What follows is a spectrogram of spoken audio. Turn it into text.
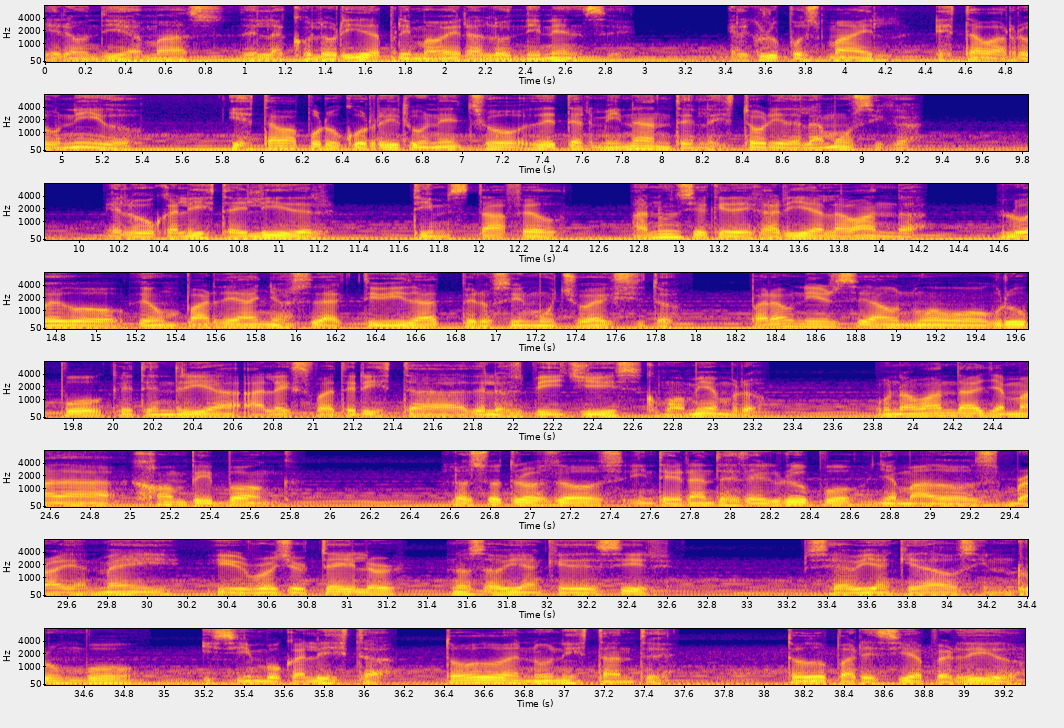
Era un día más de la colorida primavera londinense. El grupo Smile estaba reunido y estaba por ocurrir un hecho determinante en la historia de la música. El vocalista y líder, Tim Staffel, anuncia que dejaría la banda luego de un par de años de actividad pero sin mucho éxito, para unirse a un nuevo grupo que tendría al ex baterista de los Bee Gees como miembro, una banda llamada Humpy Bong. Los otros dos integrantes del grupo, llamados Brian May y Roger Taylor, no sabían qué decir. Se habían quedado sin rumbo y sin vocalista, todo en un instante. Todo parecía perdido.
